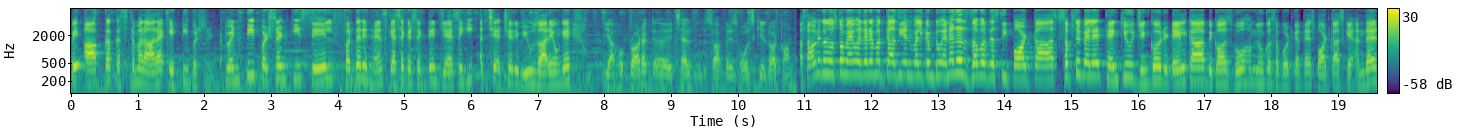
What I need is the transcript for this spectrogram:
पे आपका कस्टमर आ रहा है 80 परसेंट ट्वेंटी परसेंट की सेल फर्दर इन्हेंस कैसे कर सकते हैं? जैसे ही अच्छे अच्छे रिव्यूज़ आ रहे होंगे या product itself the software is अस्सलाम वालेकुम दोस्तों, मैं Ahmed Qazi and welcome to another ज़बरदस्ती पॉडकास्ट सबसे पहले थैंक यू जिंको रिटेल का बिकॉज़ वो हम लोगों को सपोर्ट करता है इस पॉडकास्ट के अंदर.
